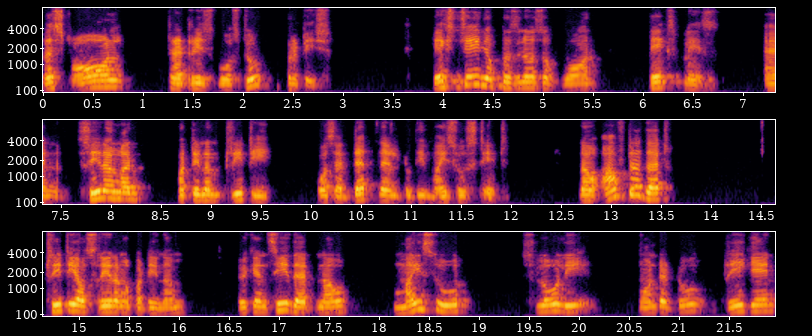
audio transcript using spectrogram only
rest all territories goes to British. Exchange of prisoners of war takes place and Srirangapattinam Treaty was a death knell to the Mysore state. Now, after that Treaty of Srirangapattinam, you can see that now Mysore slowly wanted to regain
